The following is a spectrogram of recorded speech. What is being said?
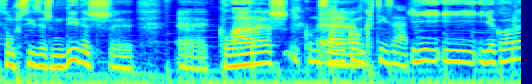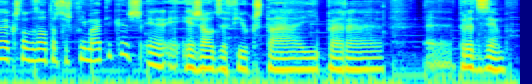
são precisas medidas uh, uh, claras. E começar uh, a concretizar. E, e, e, agora a questão das alterações climáticas é, é já o desafio que está aí para, para dezembro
